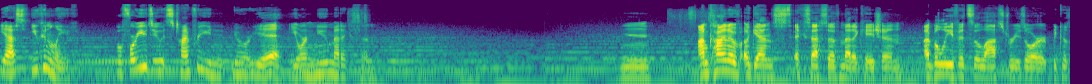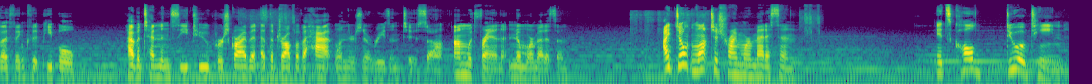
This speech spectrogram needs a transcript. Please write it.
Yes, you can leave. Before you do, it's time for you your yeah, your new medicine. Hmm. I'm kind of against excessive medication. I believe it's a last resort because I think that people have a tendency to prescribe it at the drop of a hat when there's no reason to. So I'm with Fran, no more medicine. I don't want to try more medicine. It's called Duotine.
